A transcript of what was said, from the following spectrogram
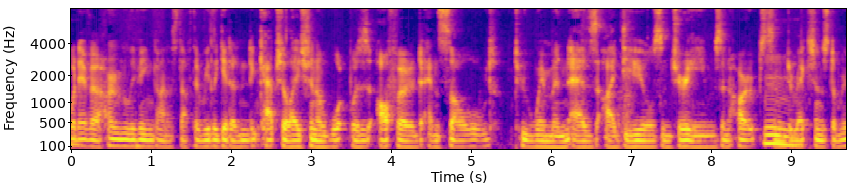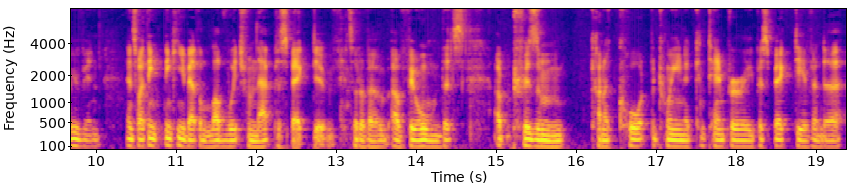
whatever home living kind of stuff to really get an encapsulation of what was offered and sold to women as ideals and dreams and hopes and directions to move in. And so I think thinking about the Love Witch from that perspective, sort of a, a film that's a prism kind of caught between a contemporary perspective and a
